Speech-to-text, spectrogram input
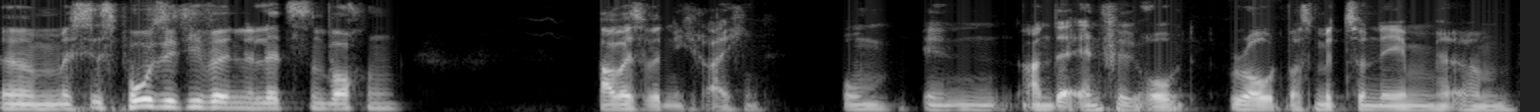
Ähm, es ist positiver in den letzten Wochen, aber es wird nicht reichen, um in, an der Enfield Road, Road was mitzunehmen. Ähm,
